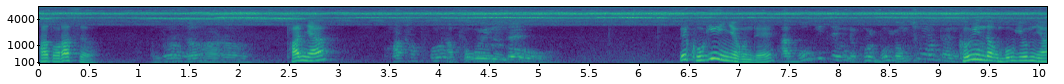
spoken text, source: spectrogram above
다 돌았어. 안 돌아서 봤냐? 다다 보고, 다 보고 있는데? 왜 거기에 있냐 근데? 아 모기 때문에 거기 모기 엄청 많다니까. 거기 있다고 목이 없냐?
